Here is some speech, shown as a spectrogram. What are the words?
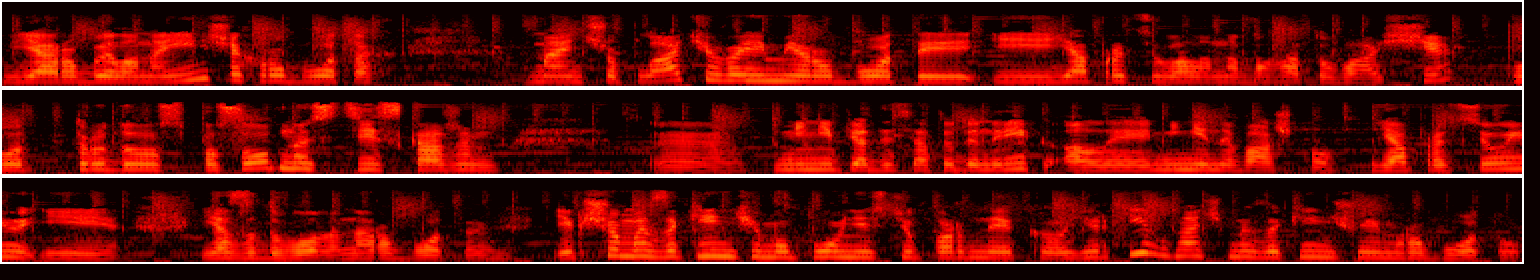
Я робила на інших роботах менш оплачуваємі роботи, і я працювала набагато важче. По трудоспособності, скажімо, мені 51 рік, але мені не важко. Я працюю і я задоволена роботою. Якщо ми закінчимо повністю парник огірків, значить ми закінчуємо роботу,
